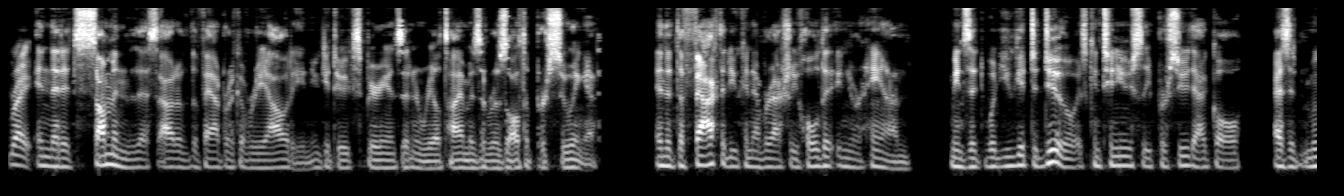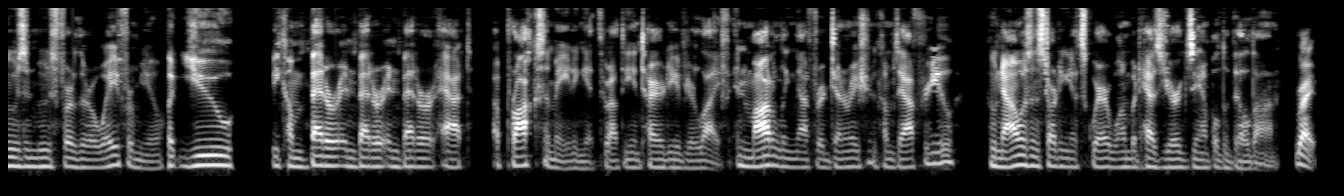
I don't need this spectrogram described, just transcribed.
right. and that it summons this out of the fabric of reality and you get to experience it in real time as a result of pursuing it and that the fact that you can never actually hold it in your hand means that what you get to do is continuously pursue that goal as it moves and moves further away from you but you become better and better and better at approximating it throughout the entirety of your life and modeling that for a generation who comes after you who now isn't starting at square one but has your example to build on Right.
